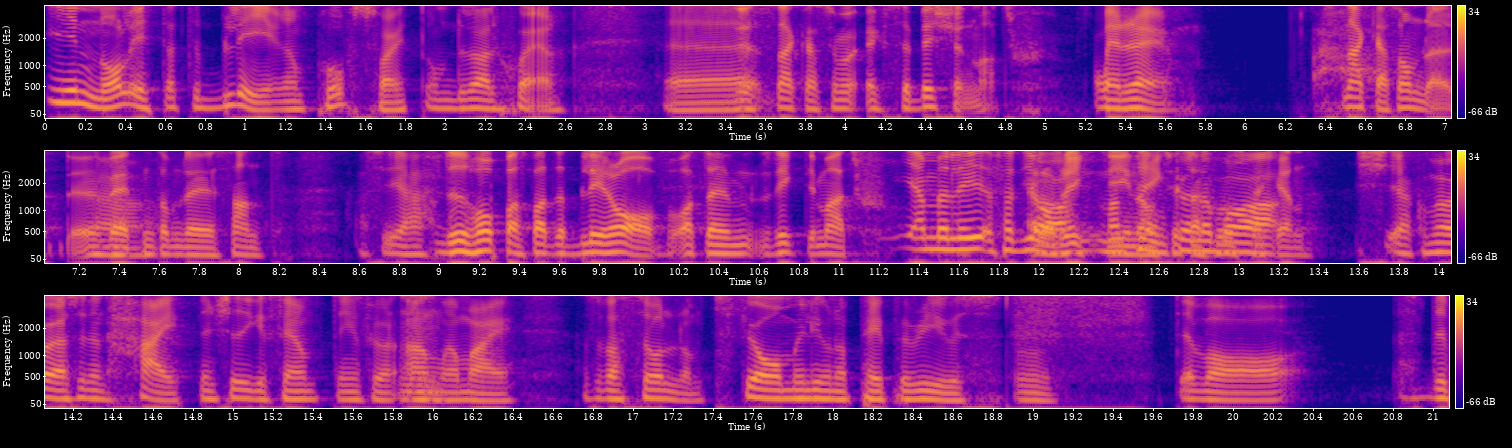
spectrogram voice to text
innerligt att det blir en proffsfight om det väl sker. Eh, Det snackas om en exhibition match. är det? Snackas om det. Jag Ja. vet inte om det är sant. Alltså, ja. Du hoppas på att det blir av och att det är en riktig match? ja men för att jag, riktig man tänker ändå bara, jag kommer ihåg alltså den hypen 2015 inför den Mm. 2 maj. Alltså vad sålde de? Två miljoner pay-per-views. Mm. Det var... Det,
